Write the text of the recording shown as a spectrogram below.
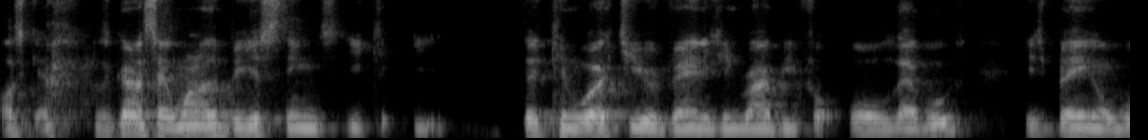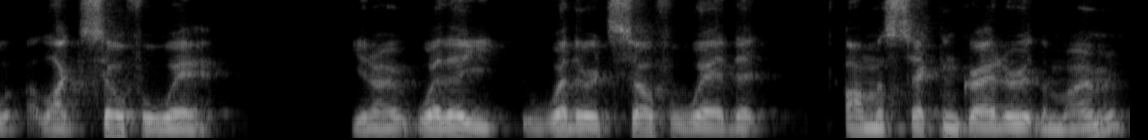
was I was going to say one of the biggest things you, you, that can work to your advantage in rugby for all levels is being a, like self aware. You know, whether whether it's self aware that I'm a second grader at the moment,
